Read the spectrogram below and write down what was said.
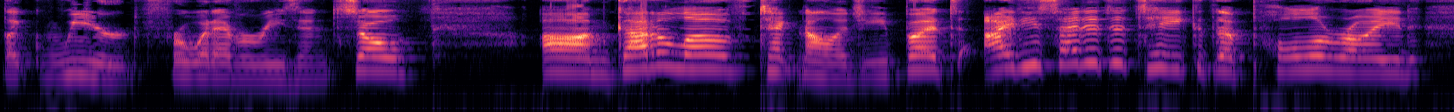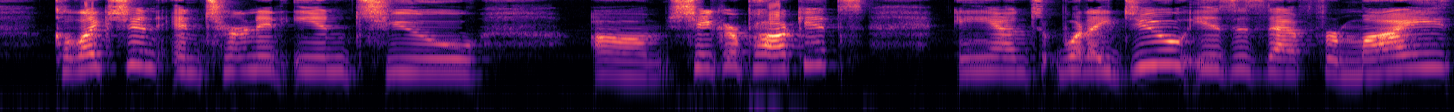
like weird for whatever reason. So, um, gotta love technology, but I decided to take the Polaroid collection and turn it into um, shaker pockets. And what I do is, is that for my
